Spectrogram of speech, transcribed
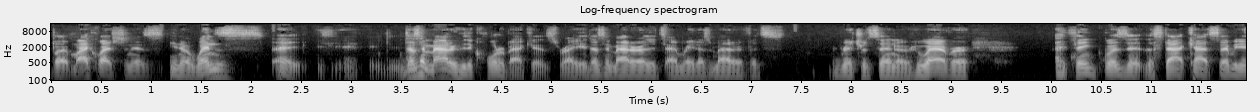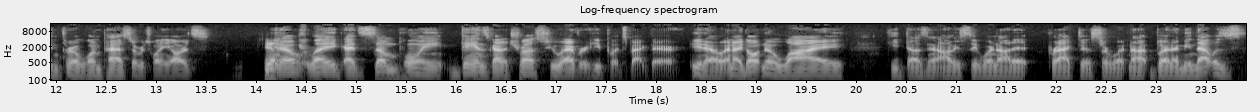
But my question is, you know, when's it doesn't matter who the quarterback is, right? It doesn't matter if it's Emory, it doesn't matter if it's Richardson or whoever. I think was it the stat cat said we didn't throw one pass over 20 yards. Yeah. You know, like at some point, Dan's got to trust whoever he puts back there, you know, and I don't know why he doesn't. Obviously, we're not at practice or whatnot, but I mean, that was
